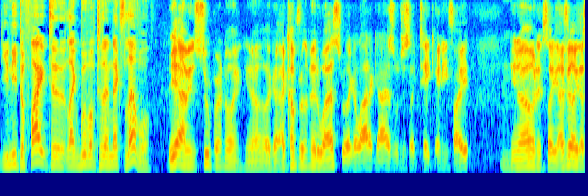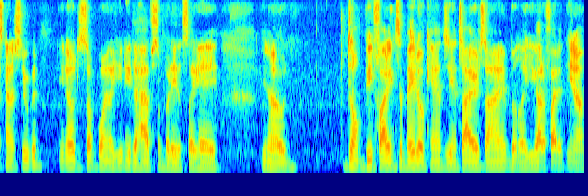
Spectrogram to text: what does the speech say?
you need to fight to like move up to the next level. Yeah, I mean it's super annoying. You know, like I come from the Midwest where like a lot of guys will just like take any fight. Mhm. you know and it's like i feel like that's kind of stupid you know to some point like you need to have somebody that's like hey you know don't be fighting tomato cans the entire time but like you got to fight it you know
